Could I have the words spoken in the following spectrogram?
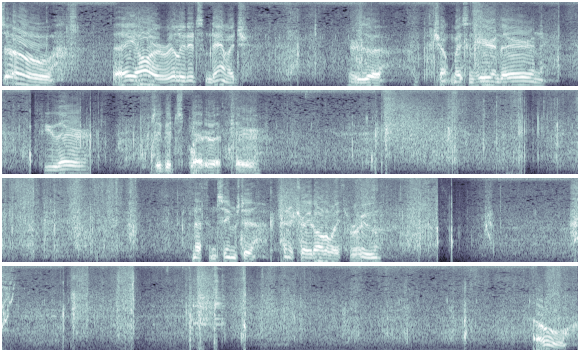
So, the AR really did some damage. There's a chunk missing here and there, and a few there. There's a good splatter up there. Nothing seems to penetrate all the way through. Oh,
